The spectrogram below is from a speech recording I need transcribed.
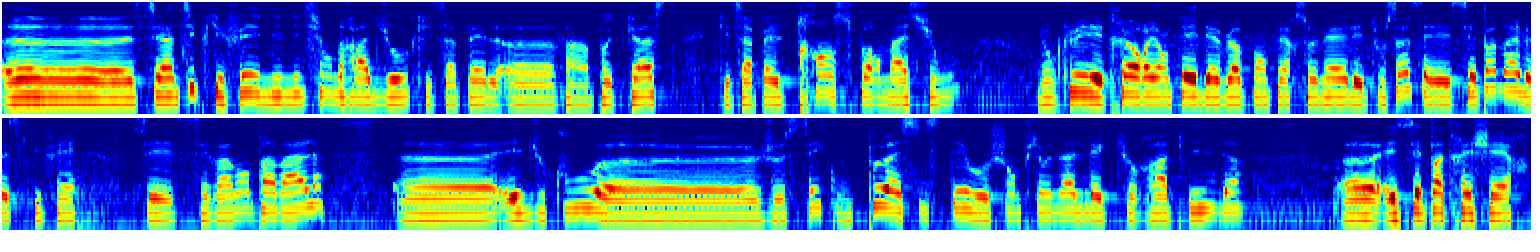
c'est un type qui fait une émission de radio qui s'appelle, enfin un podcast qui s'appelle Transformation. Donc lui, il est très orienté développement personnel et tout ça. C'est pas mal ce qu'il fait. C'est vraiment pas mal. Euh, et du coup, euh, je sais qu'on peut assister au championnat de lecture rapide. Euh, et c'est pas très cher.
